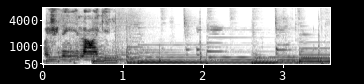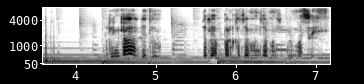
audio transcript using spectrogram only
wifi yang hilang lagi sering kali dia tuh terlempar ke zaman zaman sebelum masehi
